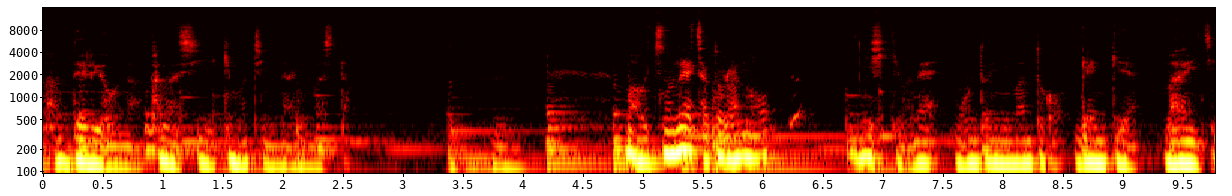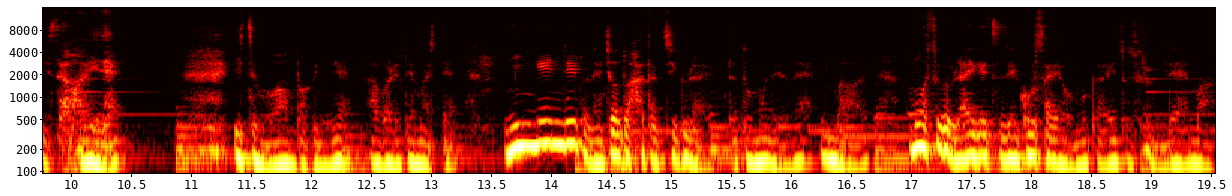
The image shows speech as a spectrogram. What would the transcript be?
出るような悲しい気持ちになりました、うん、まあうちのねチャトラの2匹はね本当に今んとこ元気で毎日騒いで いつもわんぱくにね暴れてまして人間でいうとねちょうど二十歳ぐらいだと思うんですよね。今もうすぐ来月で5歳を迎えとするんでまあ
